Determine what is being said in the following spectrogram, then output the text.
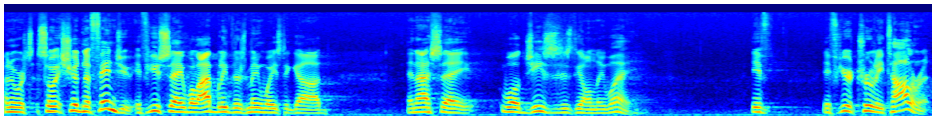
In other words, so it shouldn't offend you. If you say, Well, I believe there's many ways to God, and I say, Well, Jesus is the only way. If, if you're truly tolerant,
